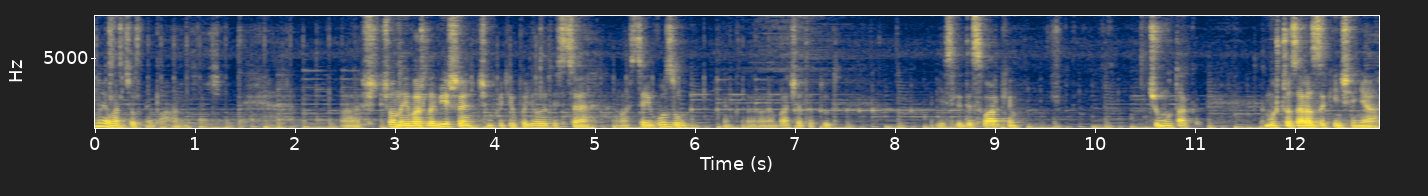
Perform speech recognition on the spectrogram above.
Ну і ланцюг непоганий. Що найважливіше, чим хотів поділитися, це ось цей вузол. Як е, бачите, тут є сліди сварки. Чому так? Тому що зараз закінчення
